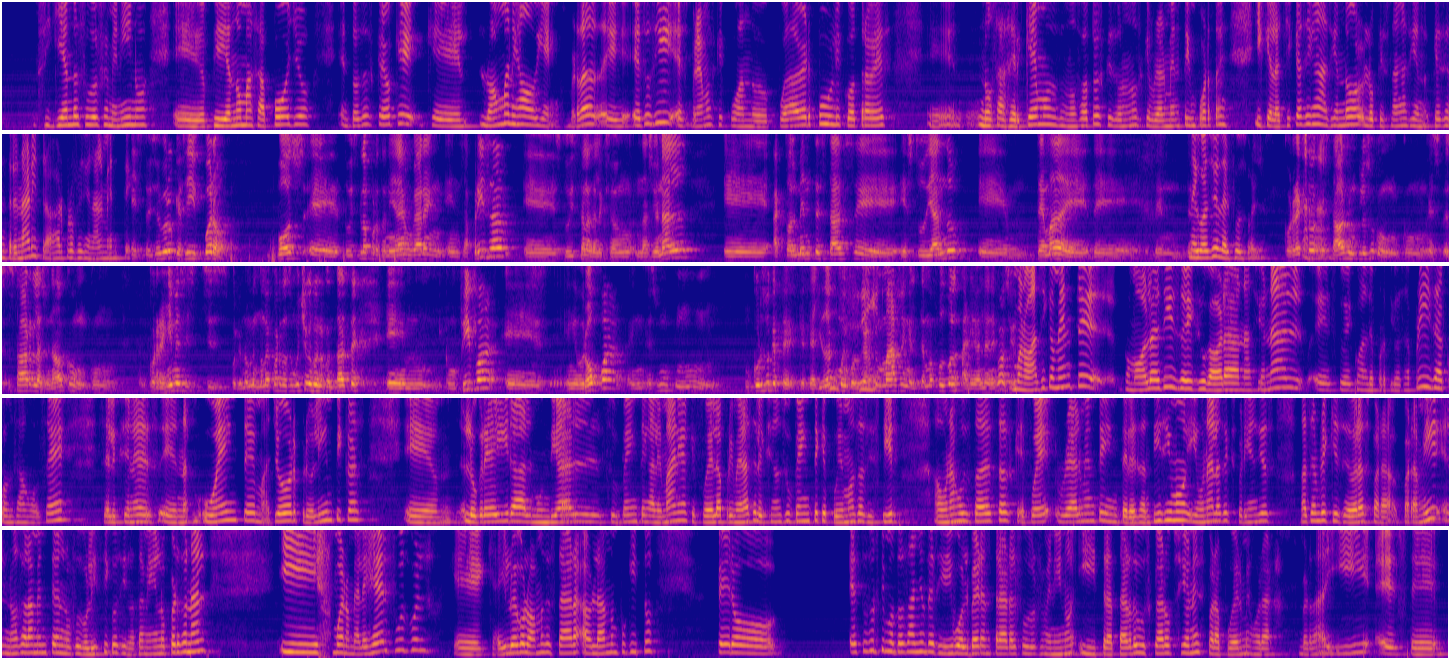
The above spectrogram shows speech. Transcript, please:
siguiendo el fútbol femenino, eh, pidiendo más apoyo. Entonces creo que, que lo han manejado bien, ¿verdad? Eh, eso sí, esperemos que cuando pueda haber público otra vez, eh, nos acerquemos nosotros, que son los que realmente importan, y que las chicas sigan haciendo lo que están haciendo, que es entrenar y trabajar profesionalmente. Estoy seguro que sí. Bueno, vos tuviste la oportunidad de jugar en Saprissa, estuviste en la selección nacional. Eh, actualmente estás eh, estudiando eh, tema de, de, de, de, Negocio del fútbol. Correcto, Ajá. estabas incluso con, con esto, estaba relacionado con, con corregime si, si, porque no me, no me, acuerdo hace mucho que me lo contaste, con FIFA en Europa, en, es un, un un curso que te, que te ayuda como a involucrarte sí. más en el tema fútbol a nivel de negocio. Bueno, básicamente, como vos lo decís, soy exjugadora nacional, estuve con el Deportivo Saprissa, con San José, selecciones en U20, mayor, preolímpicas. Eh, logré ir al Mundial Sub-20 en Alemania, que fue la primera selección Sub-20 que pudimos asistir a una justa de estas, que fue realmente interesantísimo y una de las experiencias más enriquecedoras para, para mí, no solamente en lo futbolístico, sino también en lo personal. Y bueno, me alejé del fútbol, que, ahí luego lo vamos a estar hablando un poquito, pero estos últimos dos años decidí volver a entrar al fútbol femenino y tratar de buscar opciones para poder mejorar, ¿verdad? Y este,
